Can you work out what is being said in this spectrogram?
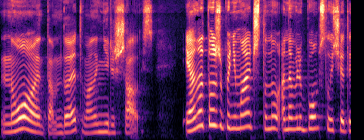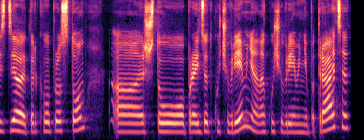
Но там до этого она не решалась. И она тоже понимает, что ну, она в любом случае это сделает. Только вопрос в том, а, что пройдет куча времени, она кучу времени потратит,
